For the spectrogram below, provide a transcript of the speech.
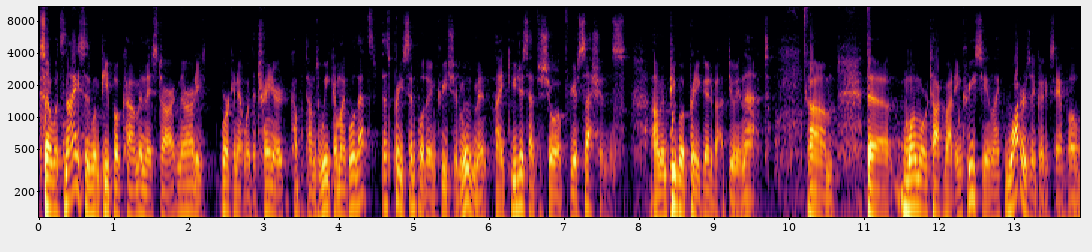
So what's nice is when people come and they start and they're already working out with a trainer a couple times a week. I'm like, well, that's that's pretty simple to increase your movement. Like you just have to show up for your sessions, um, and people are pretty good about doing that. Um, the one where we're talking about increasing, like water is a good example of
